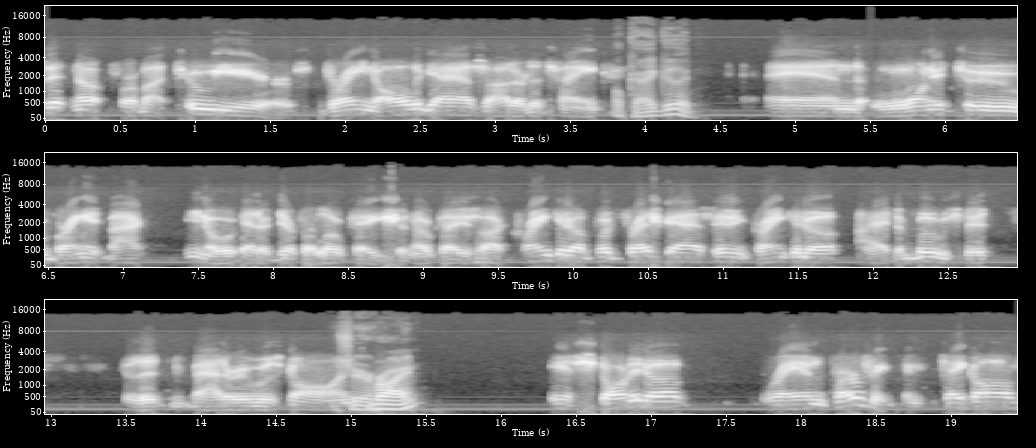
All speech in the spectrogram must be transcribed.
sitting up for about two years. Drained all the gas out of the tank Okay, good. and wanted to bring it back, you know, at a different location. Okay, so I crank it up, put fresh gas in it, crank it up. I had to boost it because the battery was gone. Sure. Right. It started up, ran perfect. Take off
